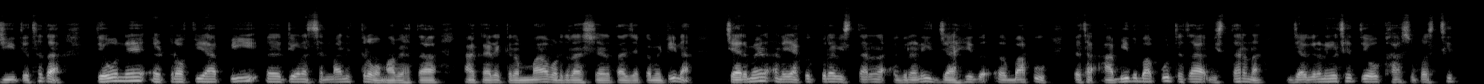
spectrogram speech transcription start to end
જીત થતા તેઓને ટ્રોફી આપી તેઓને સન્માનિત કરવામાં આવ્યા હતા. આ કાર્યક્રમમાં વડોદરા શહેર તાજા કમિટીના ચેરમેન અને યાકુતપુરા વિસ્તારના અગ્રણી જાહિદ બાપુ તથા આબિદ બાપુ તથા વિસ્તારના જે અગ્રણીઓ છે તેઓ ખાસ ઉપસ્થિત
